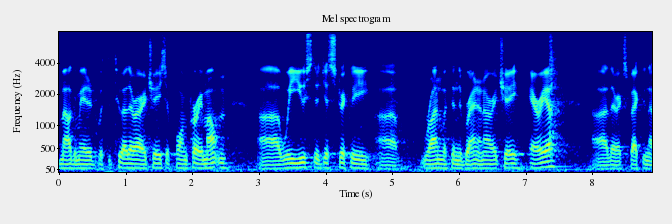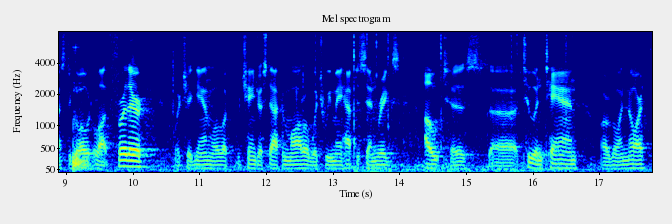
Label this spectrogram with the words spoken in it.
amalgamated with the two other RHAs to form Prairie Mountain. Uh, We used to just strictly run within the Brandon RHA area. They're expecting us to go out a lot further, which again, will look, will change our staffing model, which we may have to send rigs out as two and ten, or going north,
